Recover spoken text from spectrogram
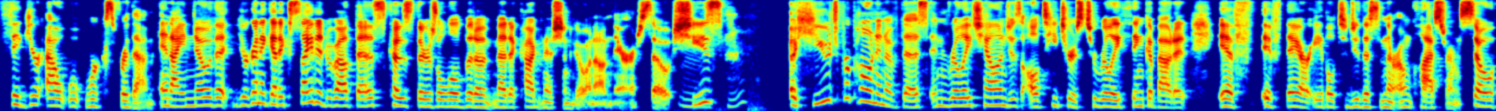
figure out what works for them. And I know that you're going to get excited about this because there's a little bit of metacognition going on there. So she's mm-hmm a huge proponent of this and really challenges all teachers to really think about it if if they are able to do this in their own classrooms. So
